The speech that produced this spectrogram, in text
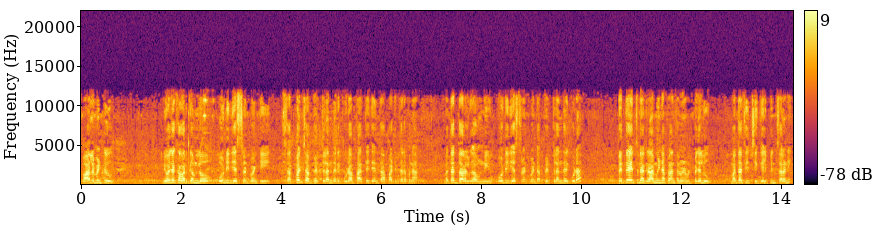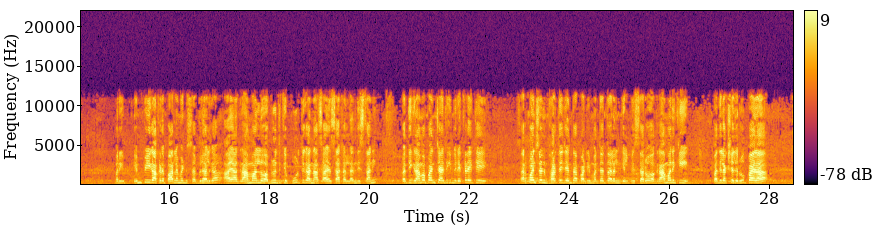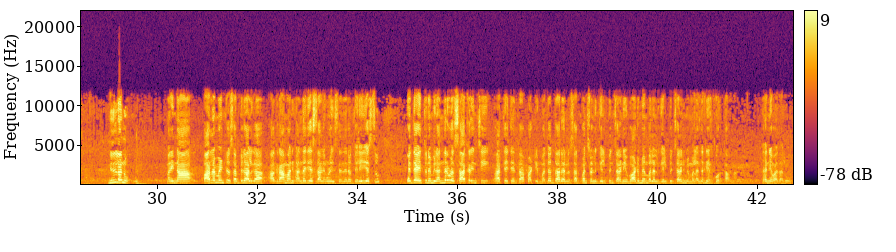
పార్లమెంటు నియోజకవర్గంలో పోటీ చేస్తున్నటువంటి సర్పంచ్ అభ్యర్థులందరికీ కూడా భారతీయ జనతా పార్టీ తరఫున మద్దతుదారులుగా ఉండి పోటీ చేస్తున్నటువంటి అభ్యర్థులందరికీ కూడా పెద్ద ఎత్తున గ్రామీణ ప్రాంతంలో ఉన్నటువంటి ప్రజలు మద్దతు ఇచ్చి గెలిపించాలని మరి ఎంపీగా అక్కడ పార్లమెంటు సభ్యురాలుగా ఆయా గ్రామాల్లో అభివృద్ధికి పూర్తిగా నా సహాయ సహకారాలు అందిస్తాను. ప్రతి గ్రామ పంచాయతీకి మీరు ఎక్కడైతే సర్పంచ్లను భారతీయ జనతా పార్టీ మద్దతుదారులను గెలిపిస్తారో ఆ గ్రామానికి పది లక్షల రూపాయల నిధులను మరి నా పార్లమెంటు సభ్యురాలుగా ఆ గ్రామానికి అందజేస్తానని కూడా ఈ సందర్భంగా తెలియజేస్తూ పెద్ద ఎత్తున మీరు అందరూ కూడా సహకరించి భారతీయ జనతా పార్టీ మద్దతుదారులను సర్పంచ్లను గెలిపించాలని వార్డు మెంబర్లను గెలిపించాలని మిమ్మల్ని అందరినీ నేను కోరుతా ఉన్నాను ధన్యవాదాలు.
